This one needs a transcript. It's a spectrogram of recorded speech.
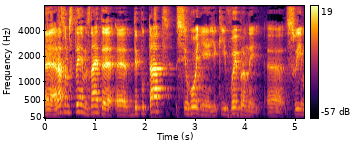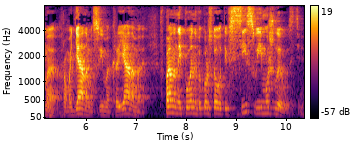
Е, Разом з тим, знаєте, е, депутат сьогодні, який вибраний е, своїми громадянами, своїми краянами, впевнений, повинен використовувати всі свої можливості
